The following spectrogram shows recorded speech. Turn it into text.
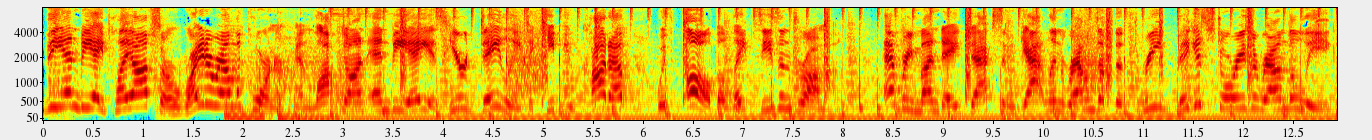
The NBA playoffs are right around the corner, and Locked On NBA is here daily to keep you caught up with all the late season drama. Every Monday, Jackson Gatlin rounds up the three biggest stories around the league,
